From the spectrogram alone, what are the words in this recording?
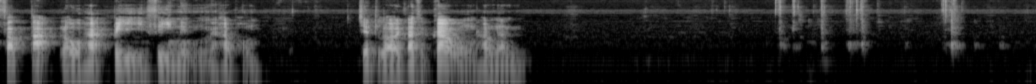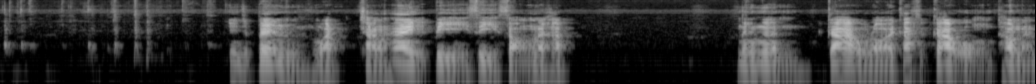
สัตตะโลหะปีสี่หนึ่งนะครับผมเจ็ดร้อยเก้าสิบเก้าองค์เท่านั้น นี่จะเป็นวัดช้างให้ปีสี่สองนะครับ เนื้อเงินเก้าร้อยเก้าสิบเก้าองค์เท่านั้น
